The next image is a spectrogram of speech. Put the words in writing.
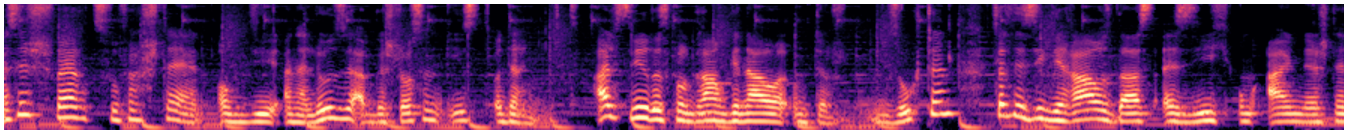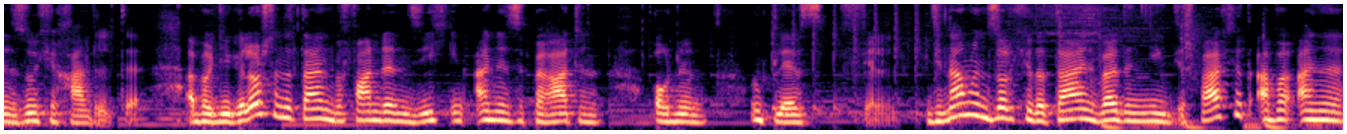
Es ist schwer zu verstehen, ob die Analyse abgeschlossen ist oder nicht. Als wir das Programm genauer untersuchten, stellte sich heraus, dass es sich um eine Schnellsuche handelte, aber die gelöschten Dateien befanden sich in einem separaten Ordner und Claves-Feld. Die Namen solcher Dateien werden nicht gespeichert, aber eine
